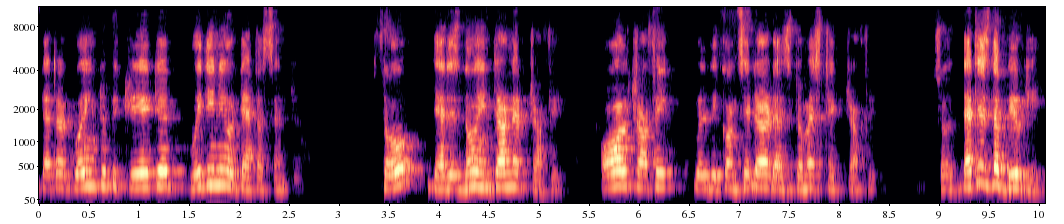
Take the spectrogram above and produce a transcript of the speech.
that are going to be created within your data center. So there is no internet traffic. All traffic will be considered as domestic traffic. So that is the beauty.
